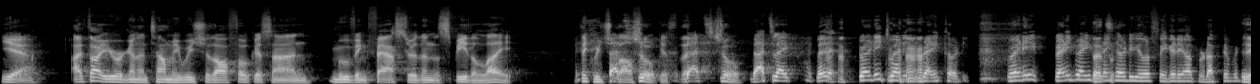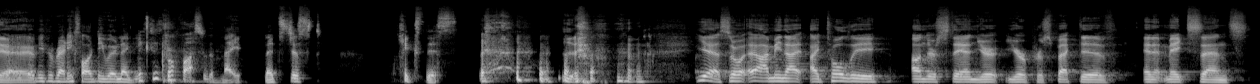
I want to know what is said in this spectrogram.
Yeah. I thought you were going to tell me we should all focus on moving faster than the speed of light. I think we should That's all true. focus there. That's true. That's like 2020, 2030. 20, 2020, 2030, we were figuring out productivity. Yeah. 2020 to 2040, we're like, let's just go faster than light. Let's just fix this. yeah. yeah. So uh, I mean, I, I totally understand your your perspective, and it makes sense.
